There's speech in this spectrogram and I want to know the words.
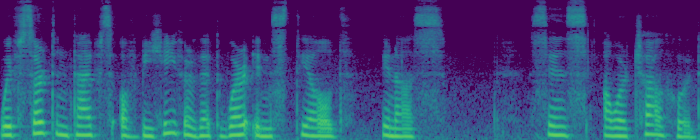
with certain types of behavior that were instilled in us since our childhood.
